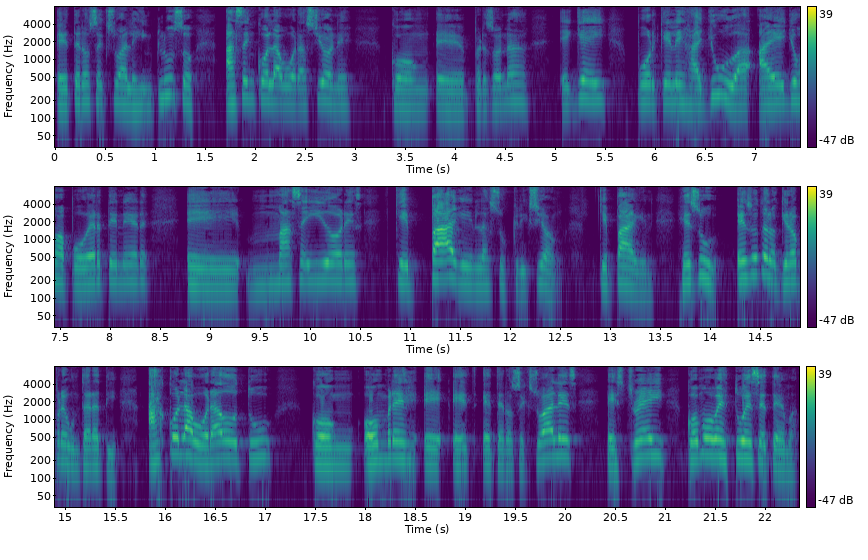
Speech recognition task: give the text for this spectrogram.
heterosexuales incluso hacen colaboraciones con eh, personas eh, gay porque les ayuda a ellos a poder tener más seguidores que paguen la suscripción, que paguen. Jesús, eso te lo quiero preguntar a ti. ¿Has colaborado tú con hombres eh, heterosexuales, straight? ¿Cómo ves tú ese tema?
